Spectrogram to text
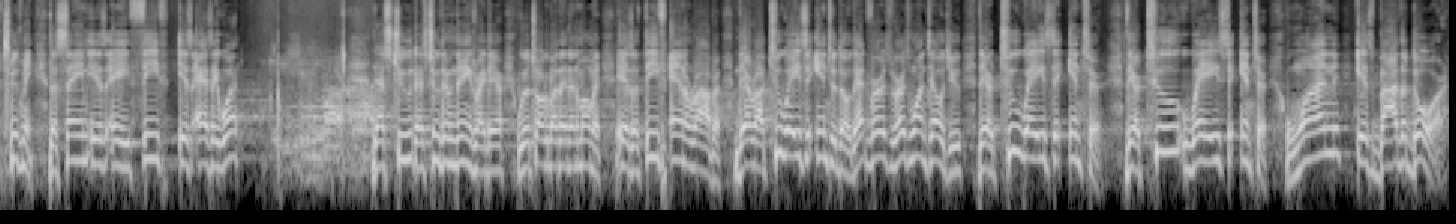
Excuse me. The same is a thief, is as a what? That's two, that's two different things right there. We'll talk about that in a moment. Is a thief and a robber. There are two ways to enter though. That verse, verse one tells you there are two ways to enter. There are two ways to enter. One is by the door.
